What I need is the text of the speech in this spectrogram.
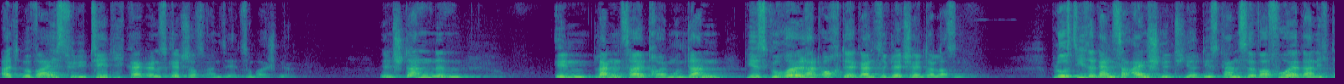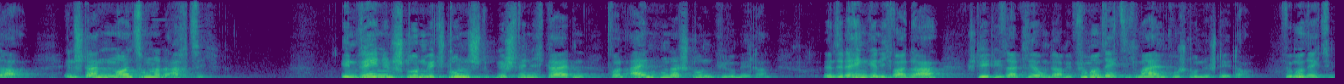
als Beweis für die Tätigkeit eines Gletschers ansehen, zum Beispiel. Entstanden in langen Zeiträumen. Und dann, dieses Geröll hat auch der ganze Gletscher hinterlassen. Bloß dieser ganze Einschnitt hier, das Ganze war vorher gar nicht da. Entstanden 1980. In wenigen Stunden mit Stundengeschwindigkeiten von 100 Stundenkilometern. Wenn Sie da hingehen, ich war da, steht diese Erklärung da. Mit 65 Meilen pro Stunde steht da. 65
